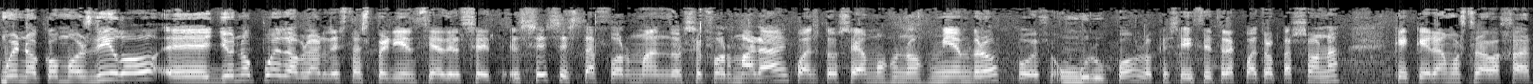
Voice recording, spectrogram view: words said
Bueno, como os digo, eh, yo no puedo hablar de esta experiencia del SET. El SET se está formando, se formará en cuanto seamos unos miembros, pues un grupo, lo que se dice tres, cuatro personas que queramos trabajar.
